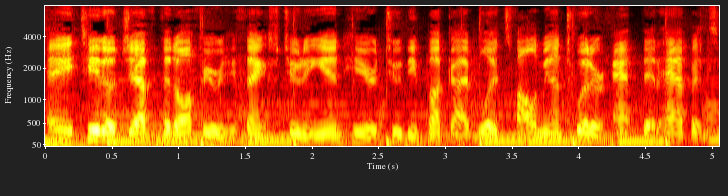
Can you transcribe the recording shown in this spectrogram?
Hey, Tito, Jeff Thidoff here with you. Thanks for tuning in here to the Buckeye Blitz. Follow me on Twitter at That Happens.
